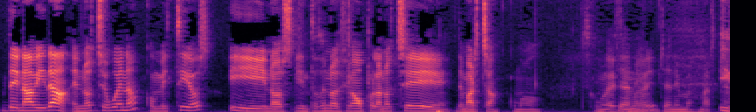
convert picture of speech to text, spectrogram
de Navidad en Nochebuena con mis tíos y, nos, y entonces nos íbamos por la noche de marcha, como, como le decíamos ahí. ya ni más marcha. Y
